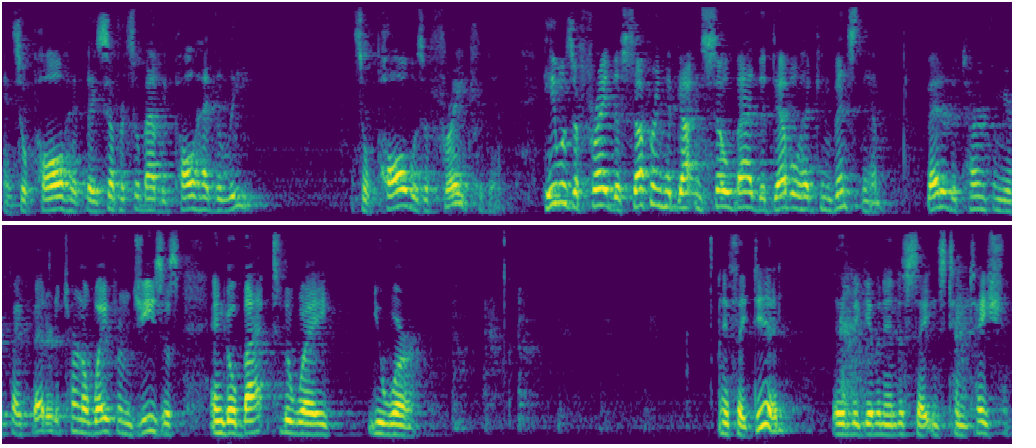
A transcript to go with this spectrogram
And so Paul had, they suffered so badly, Paul had to leave. So Paul was afraid for them. He was afraid the suffering had gotten so bad the devil had convinced them better to turn from your faith, better to turn away from Jesus and go back to the way you were. And if they did, they'd be given into Satan's temptation.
